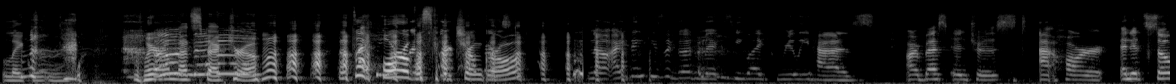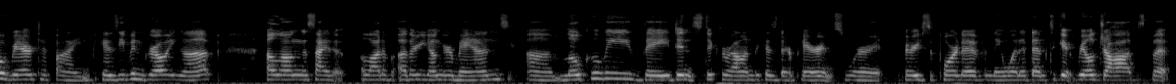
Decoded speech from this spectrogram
like where oh, on that no. spectrum? That's a horrible spectrum, girl. No, I think he's a good mix. He like really has our best interest at heart, and it's so rare to find because even growing up, alongside a lot of other younger bands. Um, locally they didn't stick around because their parents weren't very supportive and they wanted them to get real jobs but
